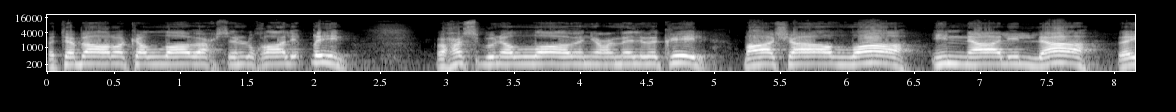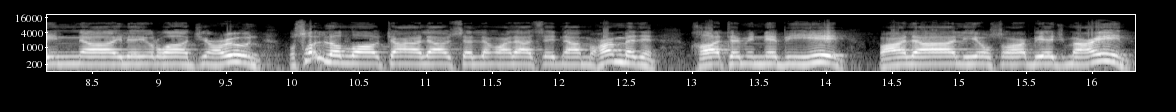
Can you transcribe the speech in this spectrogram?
ve tebârekallahu ve ahsenul hâlikin ve hasbunallah ve ni'mel vekil Maşallah, inna lillah ve inna ileyhi raciun. Ve sallallahu teala ve sellem ala seyyidina Muhammedin, hatemin nebiyyin ve ala alihi ve sahbihi ecma'in.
